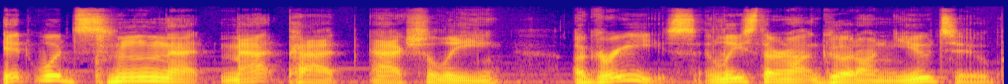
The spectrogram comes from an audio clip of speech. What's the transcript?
it would seem that MatPat actually agrees. At least they're not good on YouTube.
